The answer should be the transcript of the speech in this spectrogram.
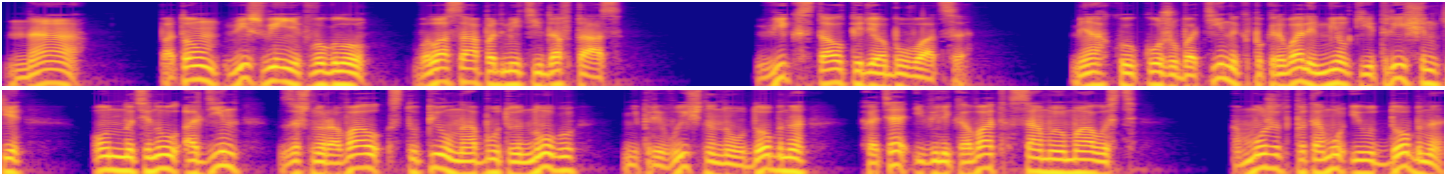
«На! Потом, вишь, веник в углу, волоса подмети да в таз!» Вик стал переобуваться. Мягкую кожу ботинок покрывали мелкие трещинки, он натянул один, зашнуровал, ступил на обутую ногу, непривычно, но удобно, хотя и великоват самую малость, а может, потому и удобно.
